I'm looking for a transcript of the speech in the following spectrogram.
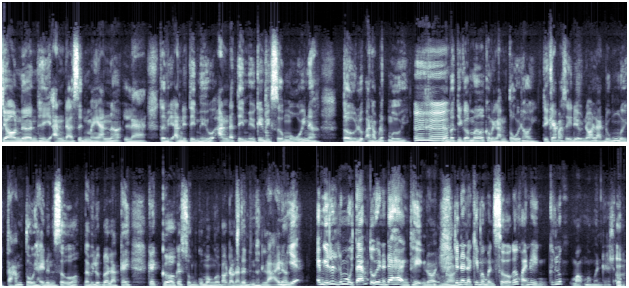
Cho nên thì anh đã xin mẹ anh á là tại vì anh đi tìm hiểu anh đã tìm hiểu cái việc sửa mũi nè từ lúc anh học lớp 10 Ừ hứ. lúc đó chỉ có mới có 15 tuổi thôi. Thì các bác sĩ đều nói là đúng 18 tuổi hãy nên sửa tại vì lúc đó là cái cái cơ cái sụn của mọi người bắt đầu đã định hình lại đó. Dạ em nghĩ là đến 18 tuổi thì nó đã hoàn thiện rồi. Rồi. Cho nên là khi mà mình sửa cái khoảng này cái lúc mà, mà mình đã Ừ. ok.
